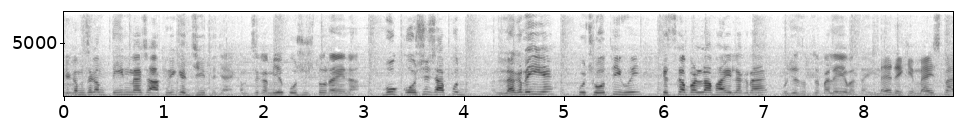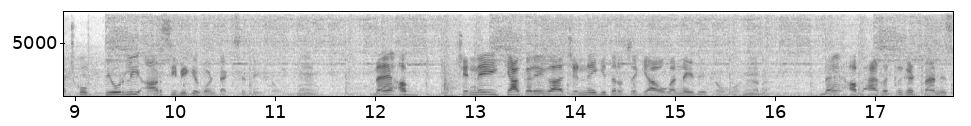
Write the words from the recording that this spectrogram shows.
कि कम से कम तीन मैच आखिरी के जीत जाए। कम से कम ये कोशिश तो रहे ना। वो कोशिश आपको लग रही है कुछ होती हुई। किसका पड़ला भाई लग रहा है मुझे सबसे पहले ये बताइए। मैं देखिए मैं इस मैच को प्योरली आरसीबी के कॉन्टेक्ट से देख रहा हूँ। हम्म, मैं अब चेन्नई क्या करेगा चेन्नई की तरफ़ से क्या होगा नहीं देख रहा हूँ मैं अब एज अ क्रिकेट फ़ैन इस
